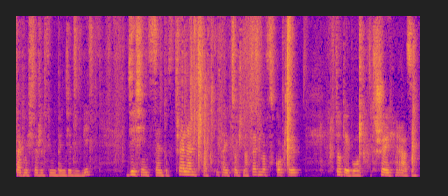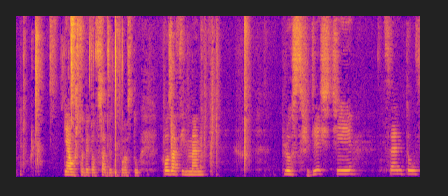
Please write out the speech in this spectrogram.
Tak myślę, że film będzie długi. 10 centów challenge. Tak, tutaj coś na pewno wskoczy. Tutaj było 3 razy. Ja już sobie to wsadzę po prostu poza filmem. Plus 30 centów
